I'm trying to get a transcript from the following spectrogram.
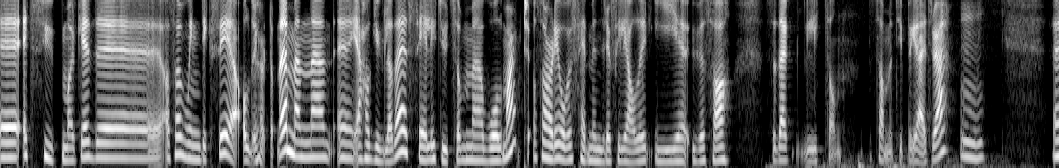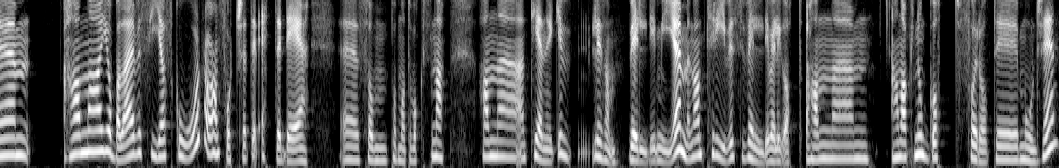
Et supermarked Altså Winn-Dixie, jeg har aldri hørt om det, men jeg har googla det. Ser litt ut som Walmart. Og så har de over 500 filialer i USA. Så det er litt sånn samme type greie, tror jeg. Mm. Um, han har jobba der ved sida av skolen, og han fortsetter etter det eh, som på en måte voksen. Da. Han eh, tjener ikke liksom veldig mye, men han trives veldig, veldig godt. Han, eh, han har ikke noe godt forhold til moren sin,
